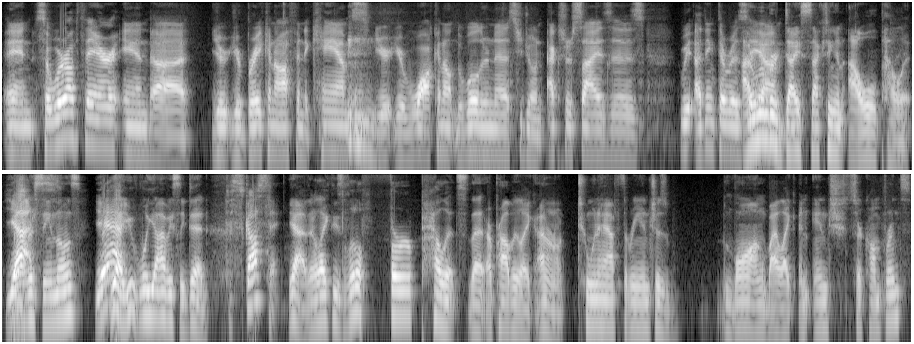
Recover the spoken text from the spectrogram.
And so we're up there and uh, you're you're breaking off into camps, you're you're walking out in the wilderness, you're doing exercises. We I think there was I a, remember um, dissecting an owl pellet. You ever seen those? Yeah. Yeah, you well you obviously did. disgusting. Yeah, they're like these little fur pellets that are probably like, I don't know, two and a half, three inches long by like an inch circumference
